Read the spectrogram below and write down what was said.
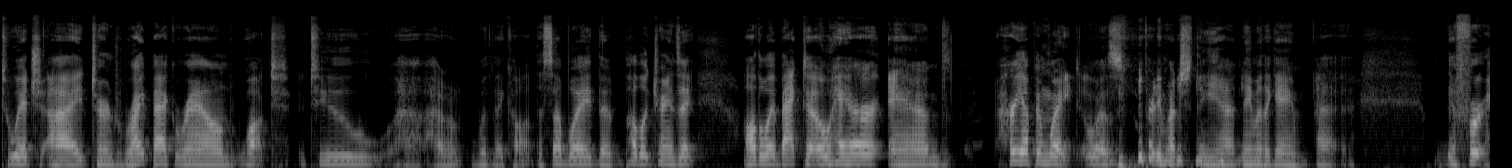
to which I turned right back around, walked to uh, I don't what do they call it, the subway, the public transit, all the way back to O'Hare, and hurry up and wait was pretty much the uh, name of the game. Uh, for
